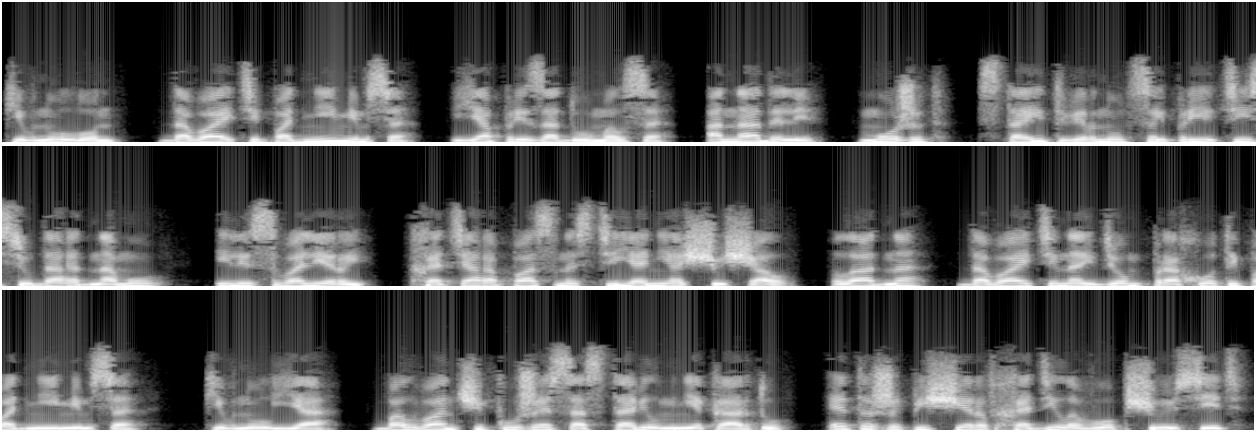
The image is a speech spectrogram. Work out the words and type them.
кивнул он. Давайте поднимемся. Я призадумался. А надо ли, может, стоит вернуться и прийти сюда одному, или с Валерой, хотя опасности я не ощущал. Ладно, давайте найдем проход и поднимемся, кивнул я. Болванчик уже составил мне карту. Эта же пещера входила в общую сеть,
